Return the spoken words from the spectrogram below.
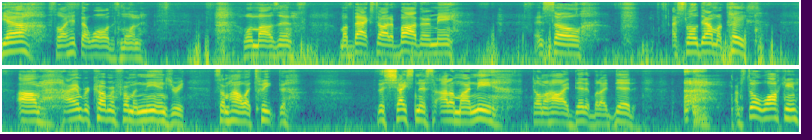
Yeah, so I hit that wall this morning. One miles in, my back started bothering me, and so I slowed down my pace. Um, I am recovering from a knee injury. Somehow I tweaked the, the shiceness out of my knee. Don't know how I did it, but I did. I'm still walking,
